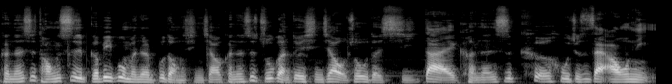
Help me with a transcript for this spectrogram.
可能是同事、隔壁部门的人不懂行销，可能是主管对行销有错误的期待，可能是客户就是在凹你。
